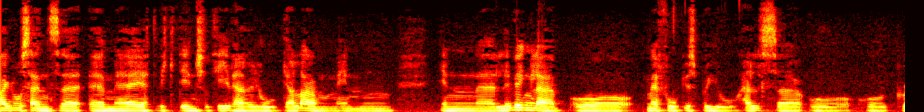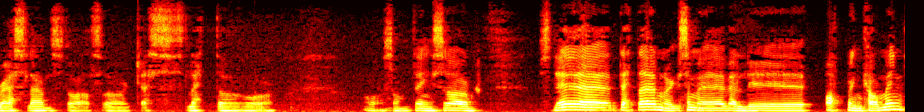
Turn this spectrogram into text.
Agrosense er med i et viktig initiativ her i Rogaland innen, innen eh, Living Lab, med fokus på jordhelse og, og grasslands, da, altså gressletter og, og sånne ting. Så, så det, dette er noe som er veldig up and coming.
